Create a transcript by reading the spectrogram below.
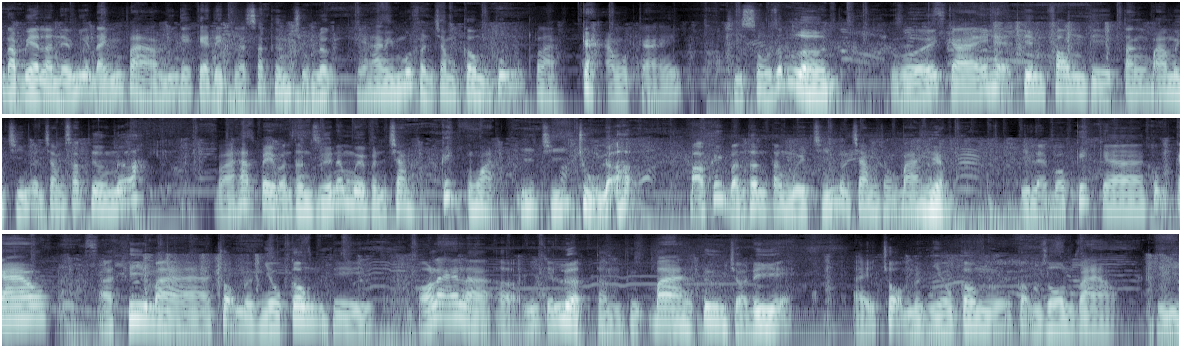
Đặc biệt là nếu như đánh vào những cái kẻ địch là sát thương chủ lực thì 21% công cũng là cả một cái chỉ số rất lớn. Với cái hệ tiên phong thì tăng 39% sát thương nữa và HP bản thân dưới 50%, kích hoạt ý chí chủ nợ. Bạo kích bản thân tăng 19% trong 3 hiệp. Tỷ lệ bạo kích ờ, cũng cao. À, khi mà trộm được nhiều công thì có lẽ là ở những cái lượt tầm thứ ba thứ tư trở đi ấy, đấy trộm được nhiều công cộng dồn vào thì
